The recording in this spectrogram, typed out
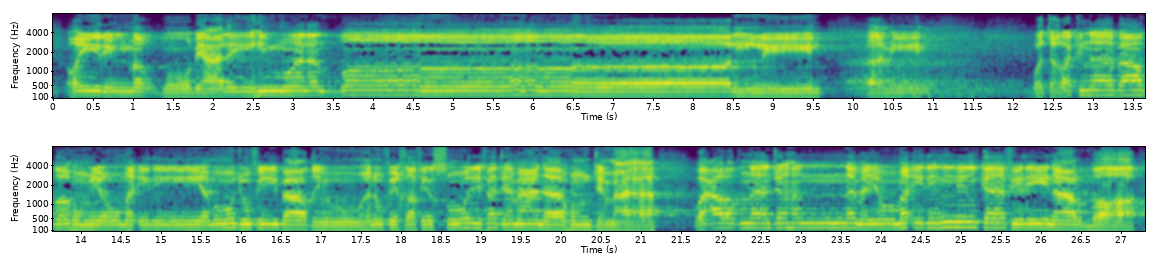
غير المغضوب عليهم ولا الضالين. آمين. وتركنا بعضهم يومئذ يموج في بعض ونفخ في الصور فجمعناهم جمعا. وعرضنا جهنم يومئذ للكافرين عرضا.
